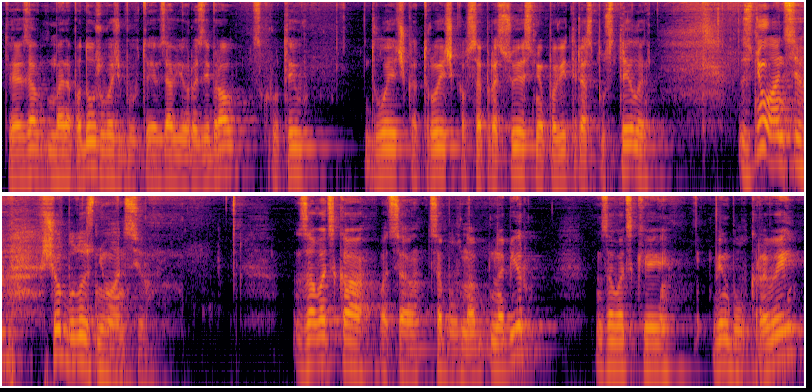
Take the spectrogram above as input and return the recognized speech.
То я взяв, в мене подовжувач був, то я взяв його, розібрав, скрутив. Двоєчка, троєчка, все працює, з нього повітря спустили. З нюансів. Що було з нюансів? Заводська, оця, це був набір заводський, він був кривий,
